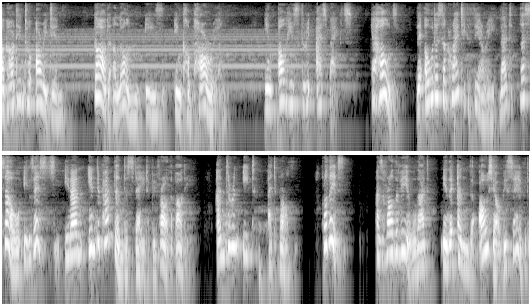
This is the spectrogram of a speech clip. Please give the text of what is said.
According to Origen, God alone is incorporeal in all his three aspects. He holds the old Socratic theory that the soul exists in an independent state before the body, entering it at birth. For this, as for the view that in the end all shall be saved,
